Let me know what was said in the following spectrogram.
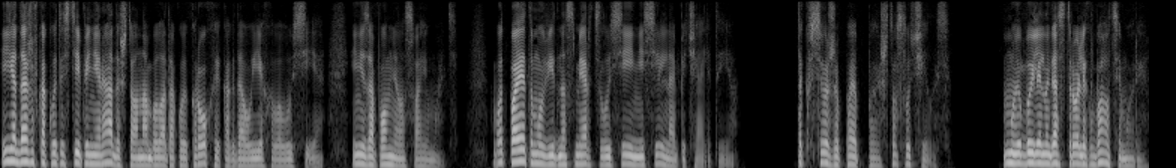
И я даже в какой-то степени рада, что она была такой крохой, когда уехала Лусия, и не запомнила свою мать. Вот поэтому, видно, смерть Лусии не сильно опечалит ее. Так все же, Пеппа, что случилось? Мы были на гастролях в Балтиморе.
